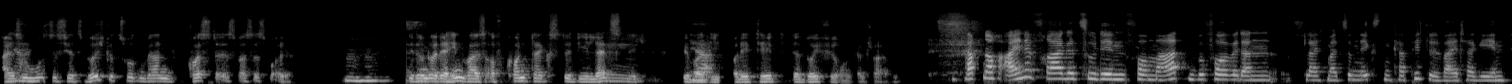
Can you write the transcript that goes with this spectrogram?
also ja. muss es jetzt durchgezogen werden, koste es, was es wolle. Mhm. Wieder nur der Hinweis auf Kontexte, die letztlich mhm. über ja. die Qualität der Durchführung entscheiden. Ich habe noch eine Frage zu den Formaten, bevor wir dann vielleicht mal zum nächsten Kapitel weitergehen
